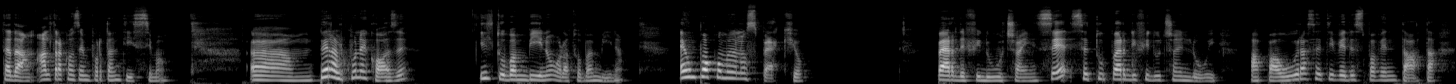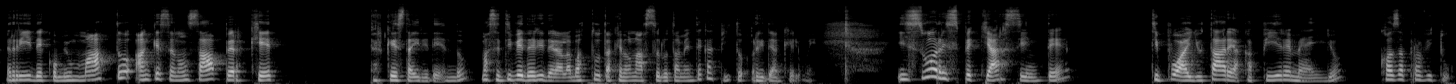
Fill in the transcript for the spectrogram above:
tada, altra cosa importantissima. Um, per alcune cose, il tuo bambino o la tua bambina è un po' come uno specchio. Perde fiducia in sé se tu perdi fiducia in lui, ha paura se ti vede spaventata, ride come un matto anche se non sa perché, perché stai ridendo, ma se ti vede ridere alla battuta che non ha assolutamente capito, ride anche lui. Il suo rispecchiarsi in te ti può aiutare a capire meglio cosa provi tu.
